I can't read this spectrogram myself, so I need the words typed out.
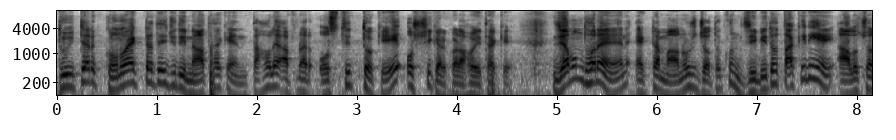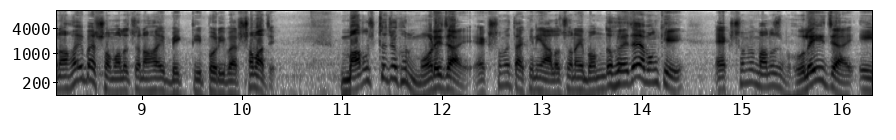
দুইটার কোনো একটাতে যদি না থাকেন, তাহলে আপনার অস্তিত্বকে অস্বীকার করা হয়ে থাকে। যেমন ধরেন, একটা মানুষ যতক্ষণ জীবিত, তাকে নিয়ে আলোচনা হয় বা সমালোচনা হয় ব্যক্তি, পরিবার, সমাজে। মানুষটা যখন মরে যায়, একসময় তাকে নিয়ে আলোচনায় বন্ধ হয়ে যায় এবং কি, একসময় মানুষ ভুলেই যায় এই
